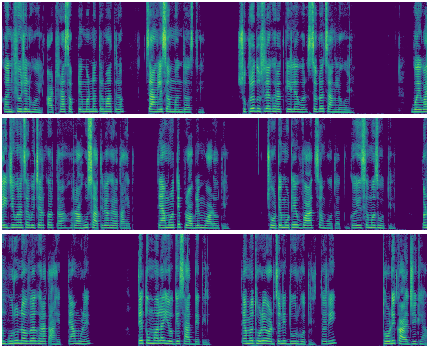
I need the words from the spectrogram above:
कन्फ्युजन होईल. अठरा सप्टेंबरनंतर मात्र चांगले संबंध असतील. शुक्र दुसऱ्या घरात गेल्यावर सगळं चांगलं होईल. वैवाहिक जीवनाचा विचार करता राहू सातव्या घरात आहेत. त्यामुळे ते प्रॉब्लेम वाढवतील. छोटे मोठे वाद संभवतात गैरसमज होतील. पण गुरु नवव्या घरात आहेत त्यामुळे ते तुम्हाला योग्य साथ देतील. त्यामुळे थोडे अडचणी दूर होतील. तरी थोडी काळजी घ्या.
